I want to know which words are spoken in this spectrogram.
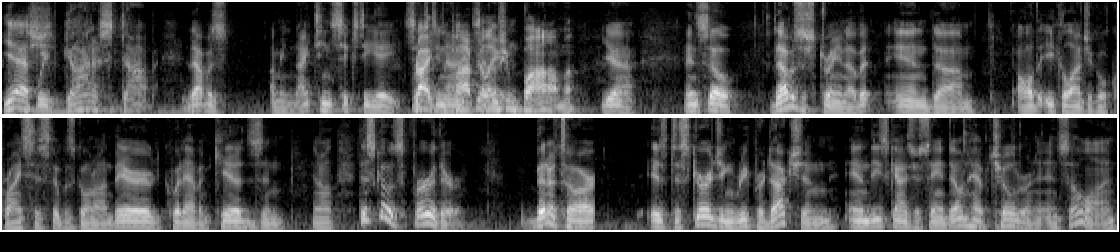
Yes. We've got to stop. That was, I mean, 1968, Right, the population 70. bomb. Yeah. And so that was a strain of it. And um, all the ecological crisis that was going on there, quit having kids. And, you know, this goes further. Benatar is discouraging reproduction, and these guys are saying don't have children and so on.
